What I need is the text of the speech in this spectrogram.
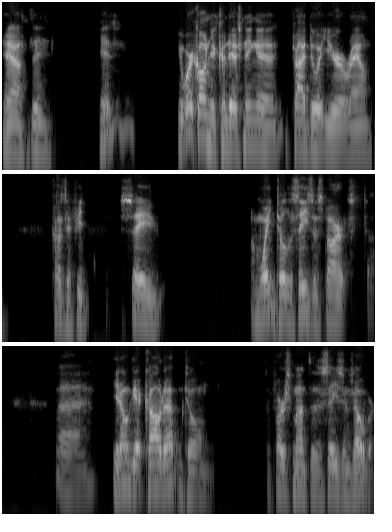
yeah, the, it, you work on your conditioning. Uh, try to do it year round, because if you say I'm waiting until the season starts, uh, you don't get caught up until the first month of the season's over.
